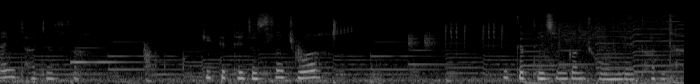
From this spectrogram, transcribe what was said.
아이 젖었어. 깨끗해졌어? 좋아? 깨끗해진 건 좋은데 털이 자꾸.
